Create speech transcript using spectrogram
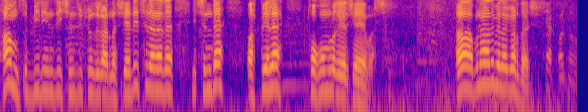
Hamısı birinci, ikinci, üçüncü qardaş şeydir. İki dənə də içində bax belə toxumluq erkəyi var. Ha, bu nədir belə qardaş? Qadar.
